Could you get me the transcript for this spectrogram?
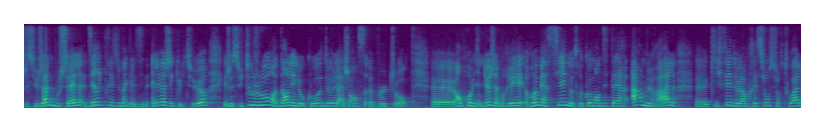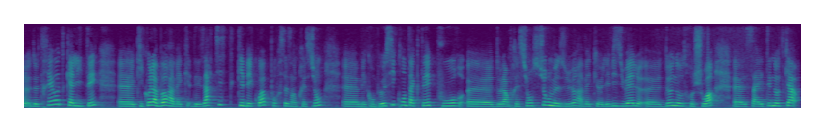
Je suis Jeanne Bouchel, directrice du magazine Élevage et Culture et je suis toujours dans les locaux de l'agence Virtual. Euh, en premier lieu, j'aimerais remercier notre commanditaire Armural euh, qui fait de l'impression sur toile de très haute qualité, qui collabore avec des artistes québécois pour ses impressions, mais qu'on peut aussi contacter pour de l'impression sur mesure avec les visuels euh, de notre choix. Euh, ça a été notre cas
